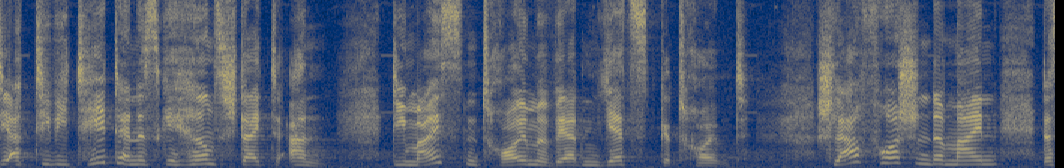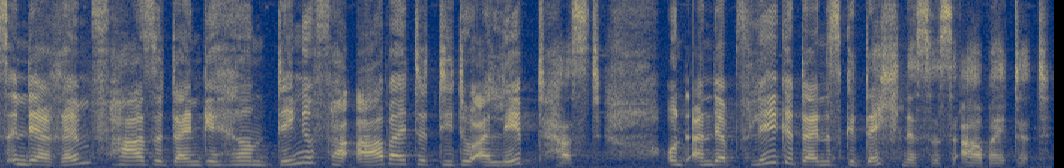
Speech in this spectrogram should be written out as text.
Die Aktivität deines Gehirns steigt an. Die meisten Träume werden jetzt geträumt. Schlafforschende meinen, dass in der REM-Phase dein Gehirn Dinge verarbeitet, die du erlebt hast und an der Pflege deines Gedächtnisses arbeitet.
